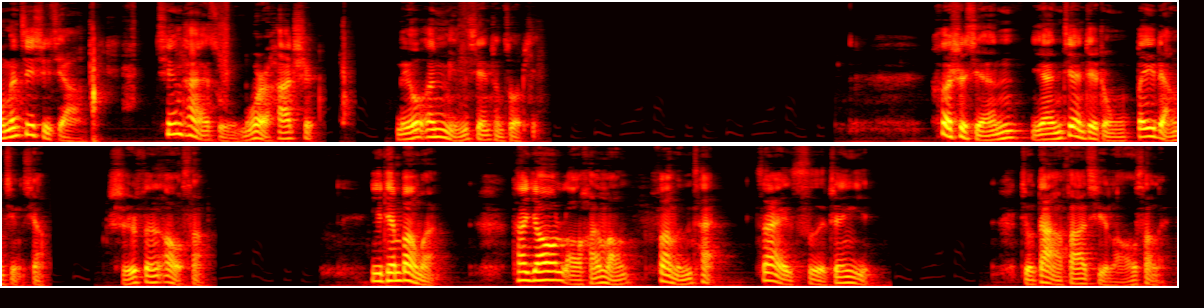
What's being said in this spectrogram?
我们继续讲清太祖努尔哈赤，刘恩明先生作品。贺世贤眼见这种悲凉景象，十分懊丧。一天傍晚，他邀老韩王范文蔡再次斟饮，就大发起牢骚来。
